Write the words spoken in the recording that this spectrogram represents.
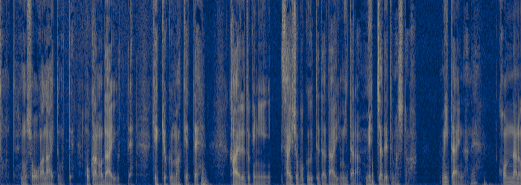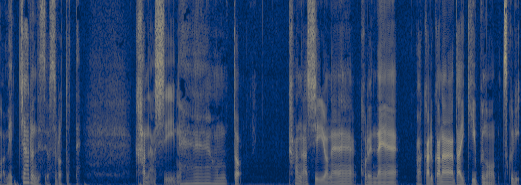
と思ってもうしょうがないと思って他の台打って結局負けて帰る時に最初僕打ってた台見たらめっちゃ出てましたわ。みたいなね。こんなのがめっちゃあるんですよ、スロットって。悲しいね。ほんと。悲しいよね。これね、わかるかな？大キープの作り。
